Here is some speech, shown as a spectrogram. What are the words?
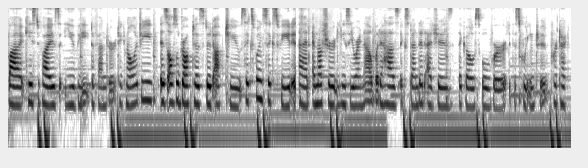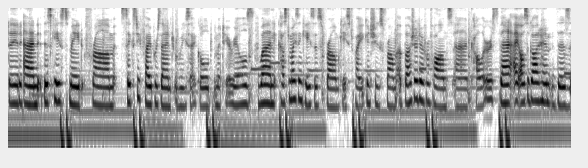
by Casetify's UV Defender technology. It's also drop tested up to 6.6 .6 feet and I'm not sure you can see right now but it has extended edges that goes over the screen to protect it and this case is made from 65% recycled materials. When customizing cases from Casetify you can choose from a bunch of different fonts and colors. Then I also got him this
